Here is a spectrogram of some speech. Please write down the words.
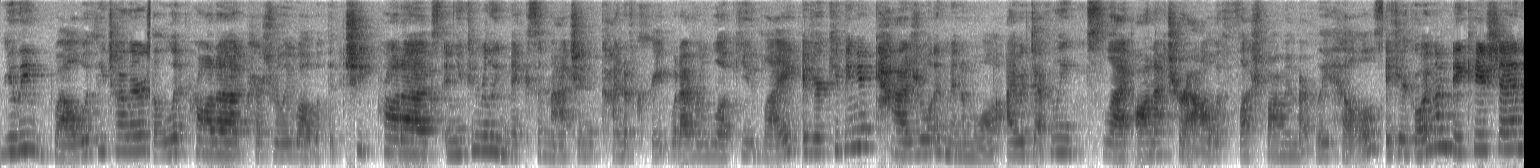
really well with each other. The lip product pairs really well with the cheek products, and you can really mix and match and kind of create whatever look you'd like. If you're keeping it casual and minimal, I would definitely select Au Naturel with Flush Balm in Beverly Hills. If you're going on vacation,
